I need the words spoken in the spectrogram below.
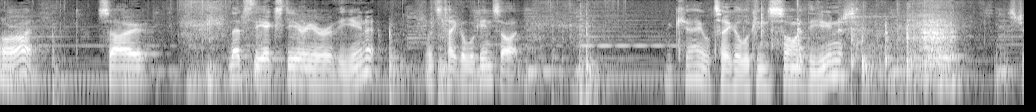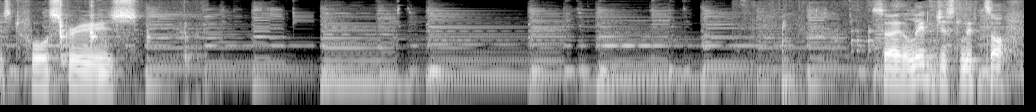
Alright, so that's the exterior of the unit. Let's take a look inside. Okay, we'll take a look inside the unit. So it's just four screws So the lid just lifts off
